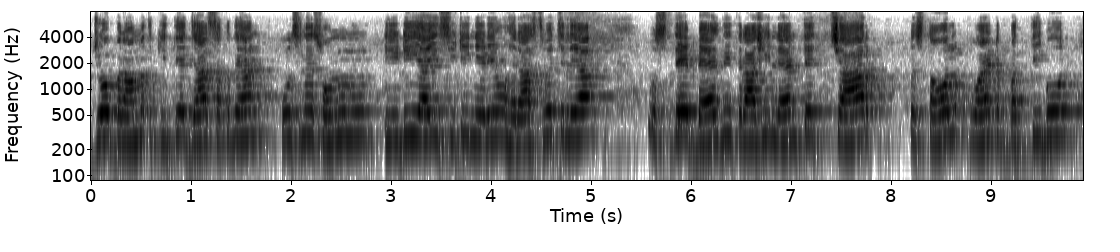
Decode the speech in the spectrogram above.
ਜੋ ਬਰਾਮਦ ਕੀਤੇ ਜਾ ਸਕਦੇ ਹਨ। ਪੁਲਿਸ ਨੇ ਸੋਨੂ ਨੂੰ ਟੀਡੀਆਈ ਸਿਟੀ ਨੇੜਿਓਂ ਹਿਰਾਸਤ ਵਿੱਚ ਲਿਆ। ਉਸ ਦੇ ਬੈਗ ਦੀ ਤਲਾਸ਼ੀ ਲੈਣ ਤੇ ਚਾਰ ਪਿਸਤੌਲ, ਪੁਆਇੰਟ 32 ਬੋਰ,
